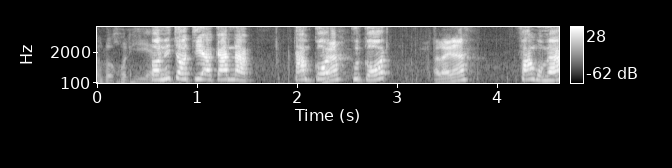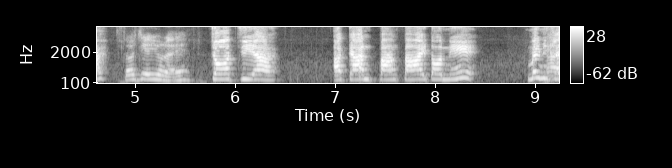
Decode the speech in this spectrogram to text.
ตำรวจโคตรเฮียตอนนี้จอร์เจียอาการหนัก ตามโกดฮะคุณโกดอะไรนะ ฟังผมนะ จอร์เจียอยู่ไหน จอร์เจีย อาการปางตายตอนนี้ ไม่มีใคร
